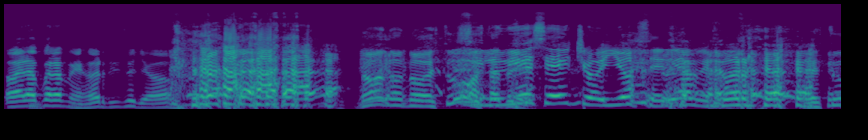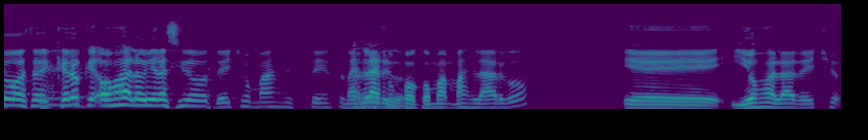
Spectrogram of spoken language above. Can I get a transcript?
Ahora para mejor, dice yo. no, no, no, estuvo Si lo bastante bien. hubiese hecho yo sería mejor. Estuvo bastante- creo que ojalá hubiera sido, de hecho, más extenso, Más largo. un poco más, más largo. eh, y ojalá, de hecho,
